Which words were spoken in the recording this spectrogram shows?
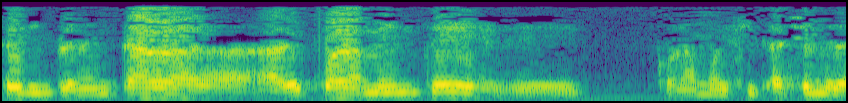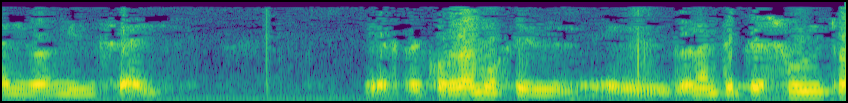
ser implementada adecuadamente eh, con la modificación del año 2006. Eh, recordamos que el, donante presunto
